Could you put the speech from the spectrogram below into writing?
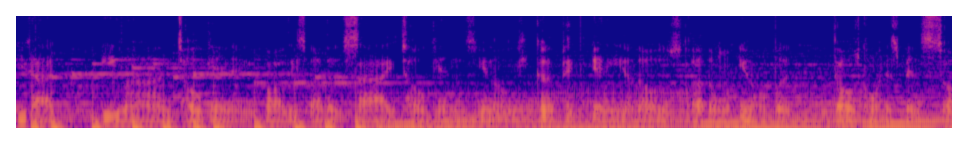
you got Elon token and all these other side tokens. You know, he could have picked any of those other ones, you know, but Dogecoin has been so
